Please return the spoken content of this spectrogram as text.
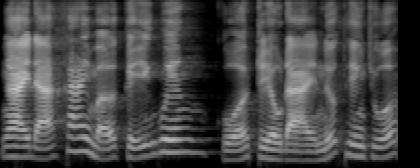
Ngài đã khai mở kỷ nguyên của triều đài nước Thiên Chúa.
